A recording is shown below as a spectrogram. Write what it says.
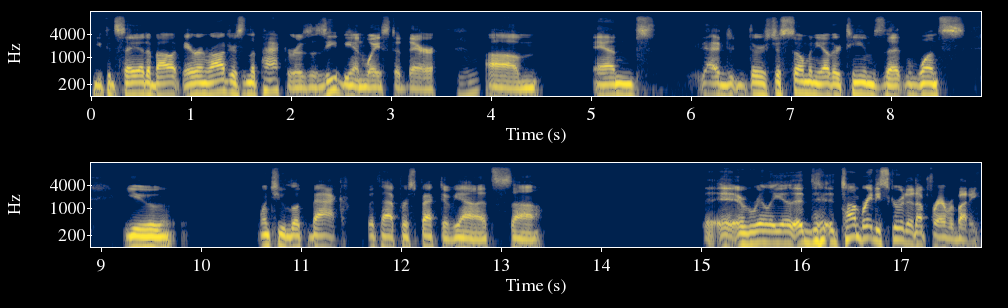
You could say it about Aaron Rodgers and the Packers, is he being wasted there. Mm-hmm. Um, and there's just so many other teams that once you once you look back with that perspective, yeah, it's uh, it really Tom Brady screwed it up for everybody.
